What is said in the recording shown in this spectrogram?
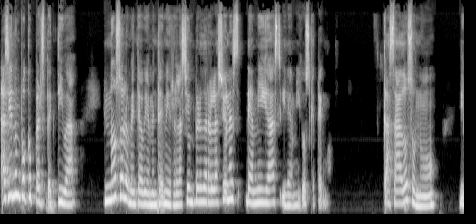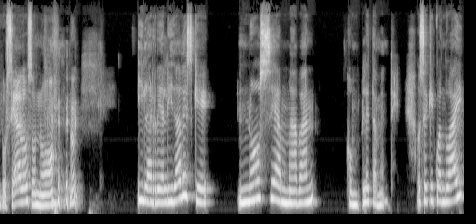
Haciendo un poco perspectiva, no solamente obviamente de mi relación, pero de relaciones de amigas y de amigos que tengo. Casados o no, divorciados o no. y la realidad es que no se amaban completamente. O sea que cuando hay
